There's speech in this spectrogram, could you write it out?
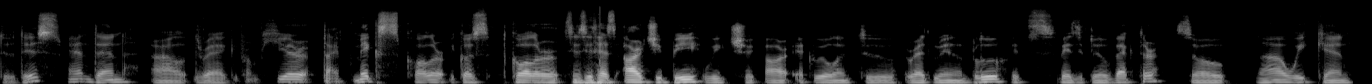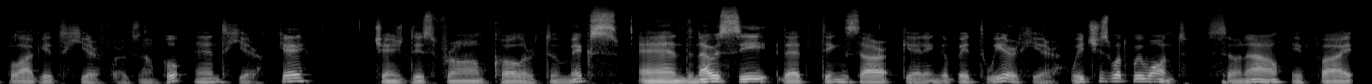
do this. And then I'll drag from here, type mix color because color since it has RGB which are equivalent to red, green and blue. It's basically a vector. So now we can plug it here, for example, and here. Okay, change this from color to mix. And now you see that things are getting a bit weird here, which is what we want. So now if I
